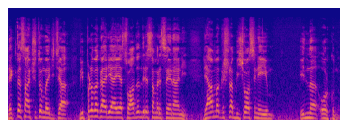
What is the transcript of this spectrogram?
രക്തസാക്ഷിത്വം വരിച്ച വിപ്ലവകാരിയായ സ്വാതന്ത്ര്യ സമര സേനാനി രാമകൃഷ്ണ ബിശ്വാസിനെയും ഇന്ന് ഓർക്കുന്നു.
